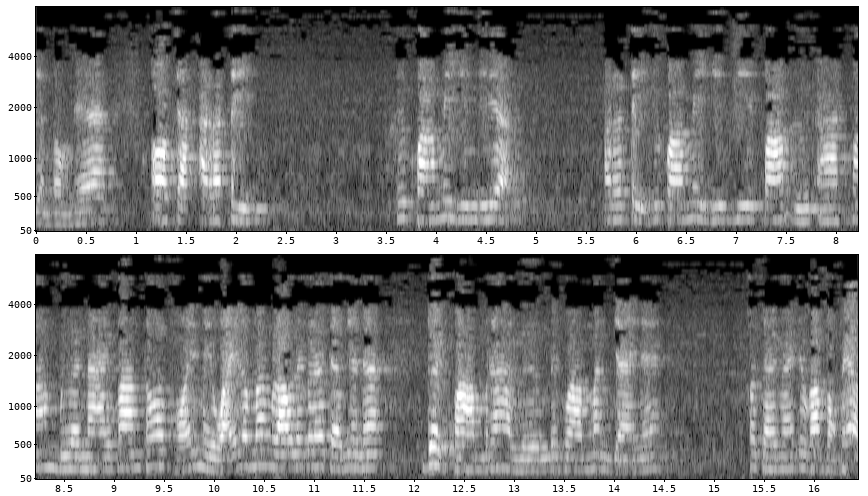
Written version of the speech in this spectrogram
อย่างตรงแท้ ออกจากอรติ คือความไม่ยินดีอรติคือความไม่ยินดีความอืดอาดความเบื่อหน่ายความท้อถอยไม่ไหวแล้วมั่งเราอะไรก็แล้วแต่เนี่ยนะด้วยความร่าเริงด้วยความมั่นใจนะ เข้าใจไหมด้วยความผ่องแผ้ว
